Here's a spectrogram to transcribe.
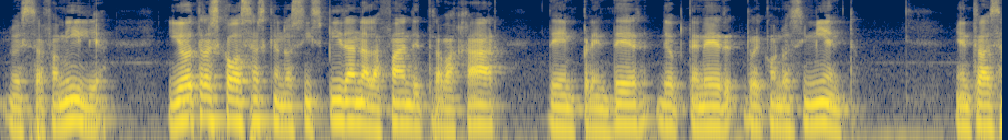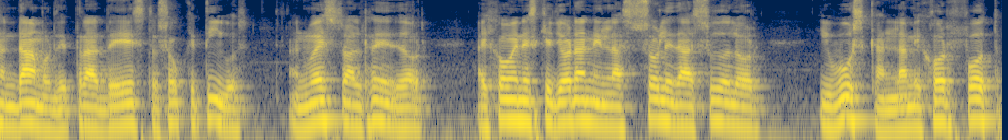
nuestra familia y otras cosas que nos inspiran al afán de trabajar, de emprender, de obtener reconocimiento. Mientras andamos detrás de estos objetivos, a nuestro alrededor, hay jóvenes que lloran en la soledad su dolor y buscan la mejor foto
